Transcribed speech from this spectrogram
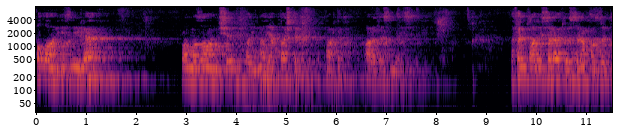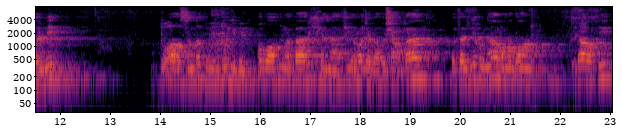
Allah'ın izniyle Ramazan-ı Şerif ayına yaklaştık. Artık arefesindeyiz. Efendimiz Aleyhisselatü Vesselam Hazretlerini duasında buyurduğu gibi Allahümme barik lena fi Recebe ve Şa'ban ve belliğna Ramazan Ya Rabbi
